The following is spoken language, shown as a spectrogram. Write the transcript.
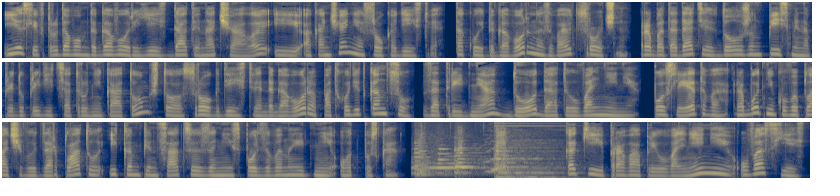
Если в трудовом договоре есть даты начала и окончания срока действия, такой договор называют срочным. Работодатель должен письменно предупредить сотрудника о том, что срок действия договора подходит к концу за три дня до даты увольнения. После этого работнику выплачивают зарплату и компенсацию за неиспользованные дни отпуска. Какие права при увольнении у вас есть?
